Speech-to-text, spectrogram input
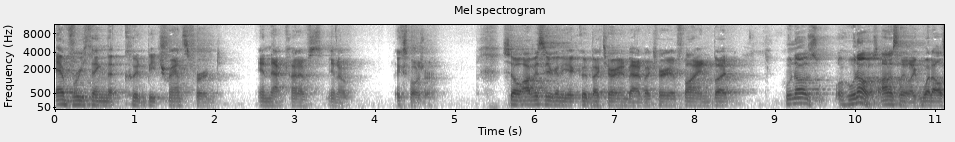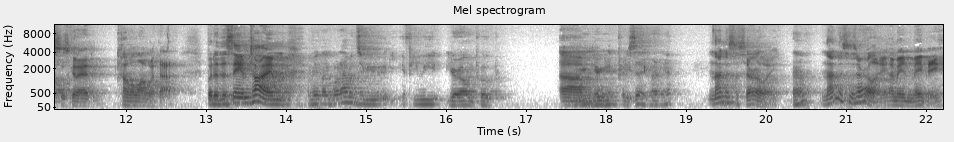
everything that could be transferred in that kind of you know exposure. So obviously you're going to get good bacteria and bad bacteria, fine. But who knows? Who knows? Honestly, like what else is going to come along with that? But at the same time, I mean, like, what happens if you if you eat your own poop? um, you're, you're getting pretty sick, aren't you? not necessarily. Huh? Not necessarily. I mean, maybe.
